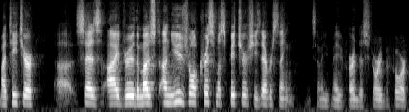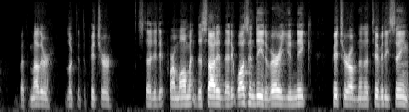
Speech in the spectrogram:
my teacher uh, says I drew the most unusual Christmas picture she's ever seen." Some of you may have heard this story before, but the mother looked at the picture, studied it for a moment, and decided that it was indeed a very unique picture of the nativity scene.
